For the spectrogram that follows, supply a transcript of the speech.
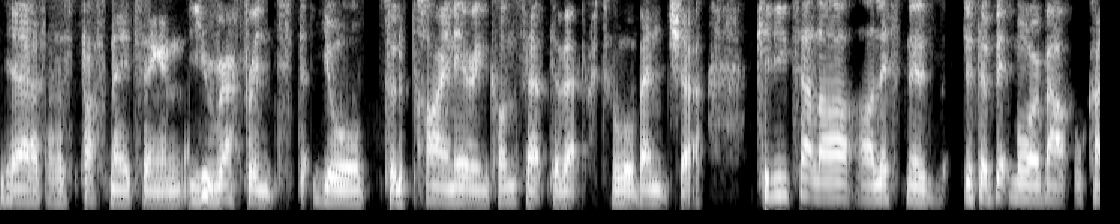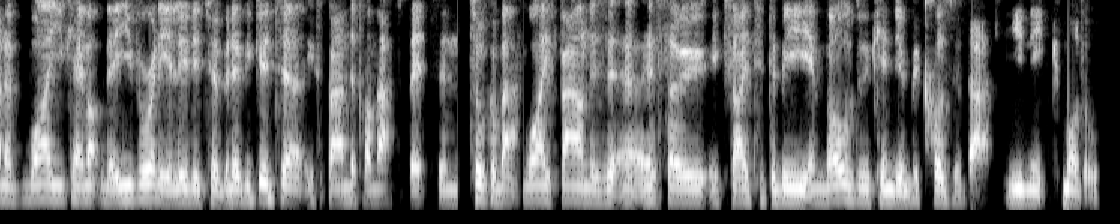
yeah, that's fascinating. And you referenced your sort of pioneering concept of equitable venture. Can you tell our, our listeners just a bit more about kind of why you came up there? You've already alluded to it, but it'd be good to expand upon that a bit and talk about why founders are so excited to be involved with Kindred because of that unique model.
